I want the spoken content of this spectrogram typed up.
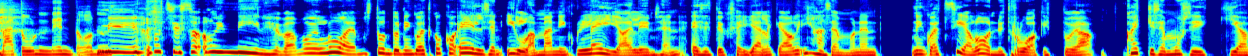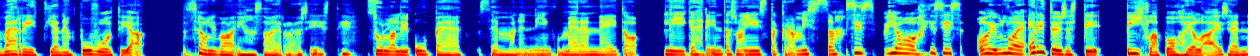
Mä tunnen ton. Niin, mutta siis se oli niin hyvä. Voi luo. Ja musta tuntui, niin kuin, että koko eilisen illan mä niin kuin leijailin sen esityksen jälkeen. Oli ihan semmoinen, niin kuin, että sielu on nyt ruokittu ja kaikki se musiikki ja värit ja ne puvut ja se oli vaan ihan sairaan siistiä. Sulla oli upea semmoinen niin kuin merenneito liikehdintä sun Instagramissa. Siis joo, ja siis oi luoja, erityisesti Pihlapohjolaisen.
